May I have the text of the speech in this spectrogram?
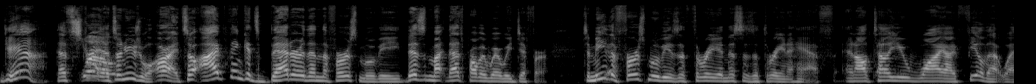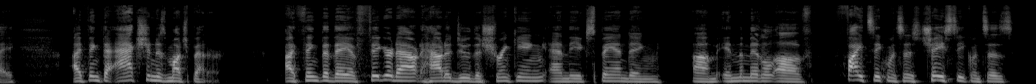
Yeah, that's strange. Well- that's unusual. All right, so I think it's better than the first movie. This is my, that's probably where we differ. To me, the first movie is a three, and this is a three and a half. And I'll tell you why I feel that way. I think the action is much better. I think that they have figured out how to do the shrinking and the expanding um, in the middle of fight sequences, chase sequences,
